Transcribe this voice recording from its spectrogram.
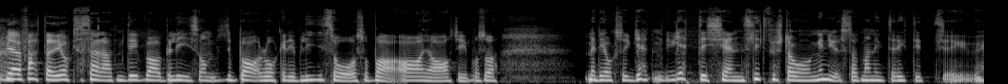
Men jag fattar ju också så att det bara blir som, det bara råkade bli så och så bara, ja ja typ och så. Men det är också jät- jättekänsligt första gången just att man inte riktigt, eh,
